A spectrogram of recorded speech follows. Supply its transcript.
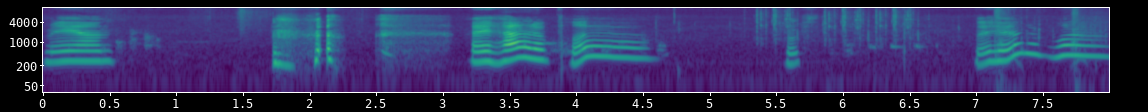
Man. I had a plan. Oops. I had a plan.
